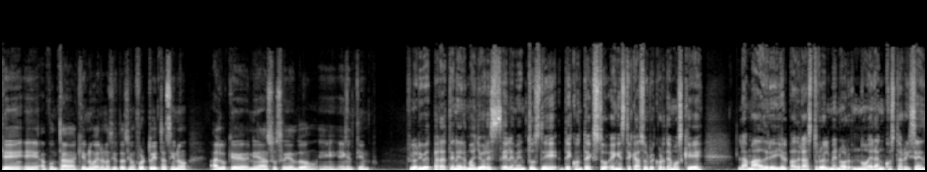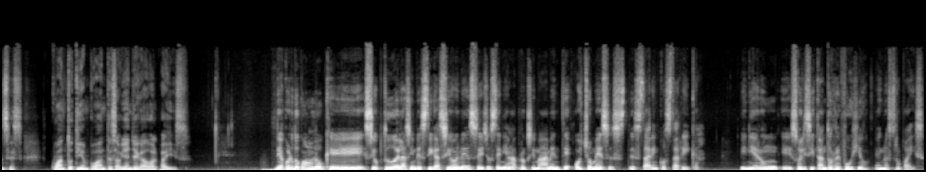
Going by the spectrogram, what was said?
que eh, apuntaba que no era una situación fortuita, sino algo que venía sucediendo eh, en el tiempo. Floribet, para tener mayores elementos de, de, contexto, en este caso recordemos que la madre y el padrastro del menor no eran costarricenses. ¿Cuánto tiempo antes habían llegado al país? De acuerdo con lo que se obtuvo de las investigaciones, ellos tenían aproximadamente ocho meses de estar en Costa Rica. Vinieron eh, solicitando refugio en nuestro país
